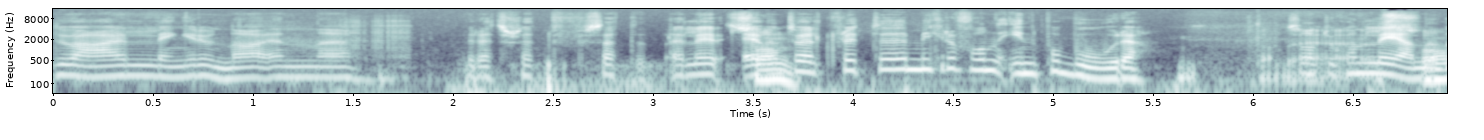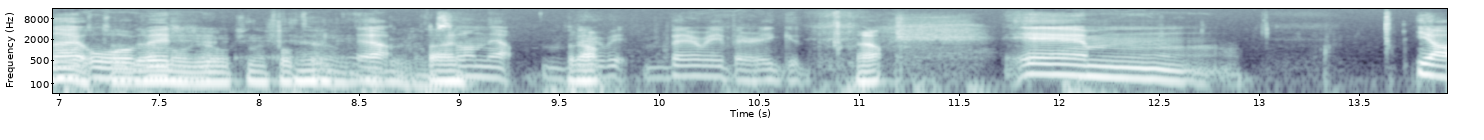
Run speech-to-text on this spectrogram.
du, er lenger unna enn uh, rett og slett sette Eller Sånn. eventuelt flytte mikrofonen inn på bordet. Sånn at du kan lene sånn, deg over. Det må vi jo kunne få til. Ja, Der. sånn, ja. Very, very, very good. Ja. Um, ja,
